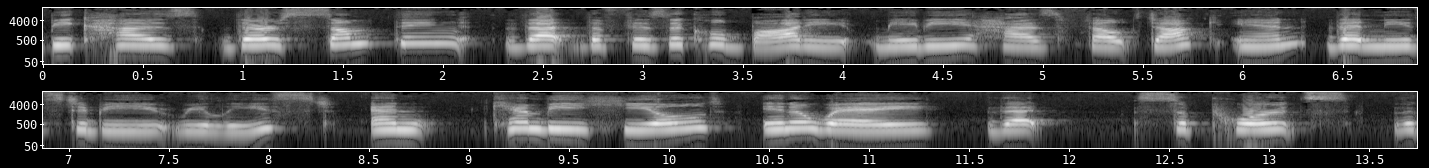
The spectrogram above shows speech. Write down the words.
because there's something that the physical body maybe has felt stuck in that needs to be released and can be healed in a way that supports the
